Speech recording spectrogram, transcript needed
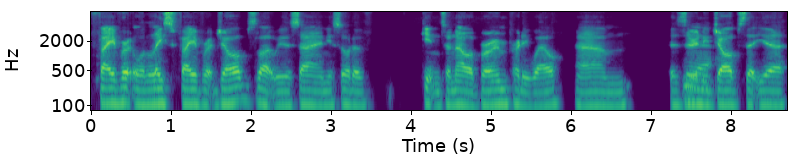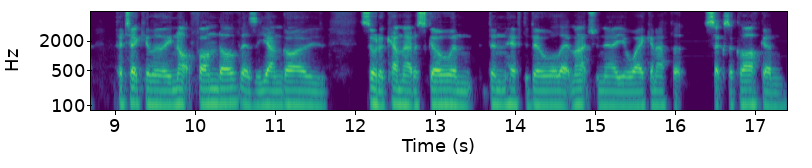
favorite or least favorite jobs? Like we were saying, you're sort of getting to know a broom pretty well. Um, is there any jobs that you're particularly not fond of as a young guy who sort of come out of school and didn't have to do all that much, and now you're waking up at six o'clock and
